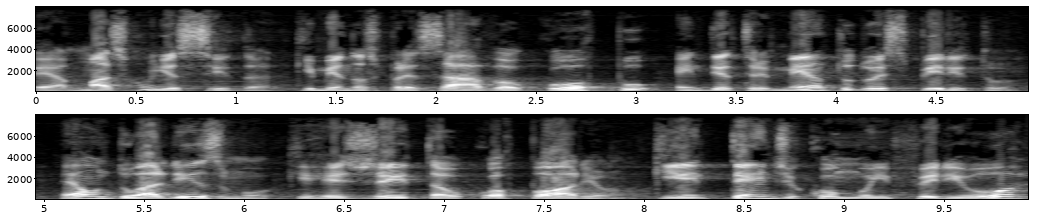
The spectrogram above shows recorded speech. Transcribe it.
é a mais conhecida, que menosprezava o corpo em detrimento do espírito. É um dualismo que rejeita o corpóreo, que entende como inferior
